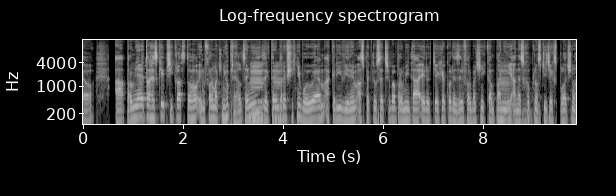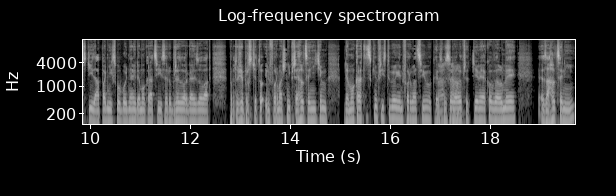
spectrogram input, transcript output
Jo? A pro mě je to hezký příklad toho informačního přehlcení, mm, ze kterým mm. tady všichni bojujeme a který v jiném aspektu se třeba promítá i do těch jako dezinformačních kampaní mm, a neschopností těch společností západních svobodných demokracií se dobře zorganizovat, protože prostě to informační přehlcení tím demokratickým přístupem k informacím, o kterém no, jsme se bavili předtím, je jako velmi zahlcený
